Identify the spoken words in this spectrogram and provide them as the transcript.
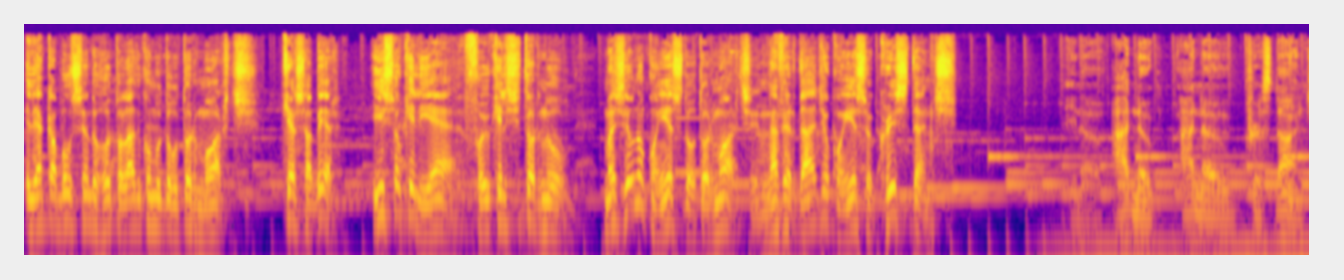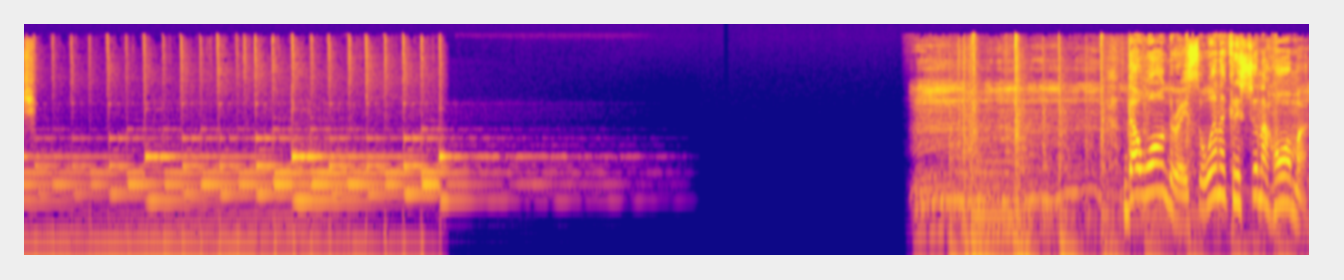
ele acabou sendo rotulado como Doutor Morte. Quer saber? Isso é o que ele é, foi o que ele se tornou. Mas eu não conheço Doutor Morte. Na verdade, eu conheço Chris Dunch. You know, I know, I know Chris Dunch. Da Wanderers, sou Ana Cristina Roma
